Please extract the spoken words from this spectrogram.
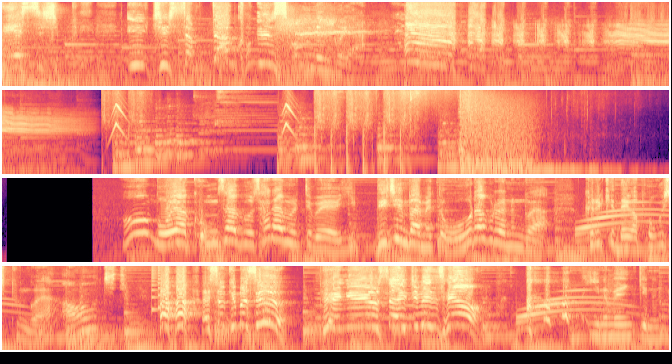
SCP-173 땅콩이를 섞는 거야 어 뭐야 공사구 사람을 또왜 늦은 밤에 또 오라 그러는 거야? 그렇게 내가 보고 싶은 거야? 어우 진짜. 하하 소큐버스! 팬이에요 사이즈 매주세요! 이놈의 인기는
